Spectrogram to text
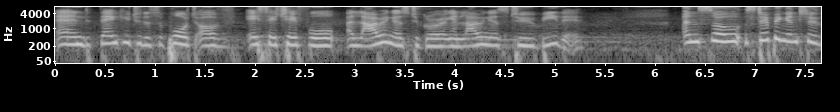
And thank you to the support of SHF for allowing us to grow and allowing us to be there. And so stepping into,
